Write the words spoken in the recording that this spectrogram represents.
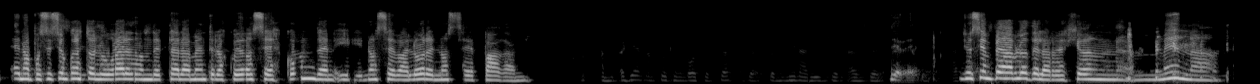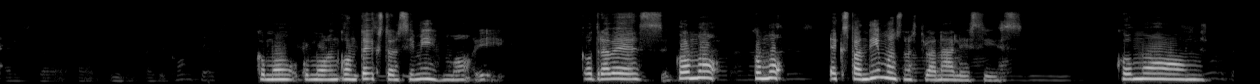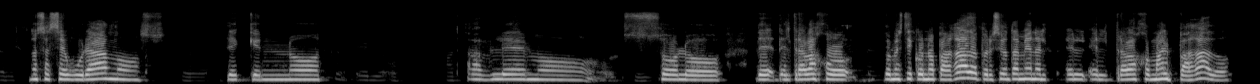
en oposición con estos lugares donde claramente los cuidados se esconden y no se valoran, no se pagan. Yo siempre hablo de la región MENA como, como un contexto en sí mismo. Y otra vez, ¿cómo, cómo expandimos nuestro análisis? ¿Cómo nos aseguramos de que no hablemos solo del trabajo doméstico no pagado, pero sino también el, el trabajo mal pagado?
